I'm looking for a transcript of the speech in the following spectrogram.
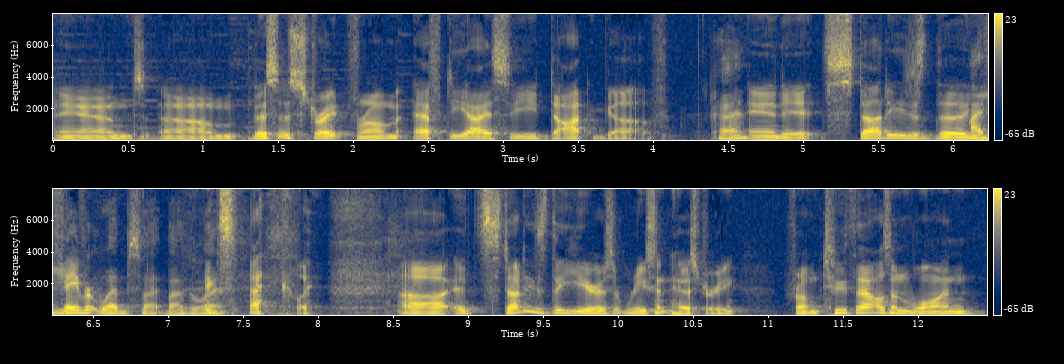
and um, this is straight from FDIC.gov. Okay. And it studies the My ye- favorite website, by the way. exactly. Uh, it studies the year's recent history from 2001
